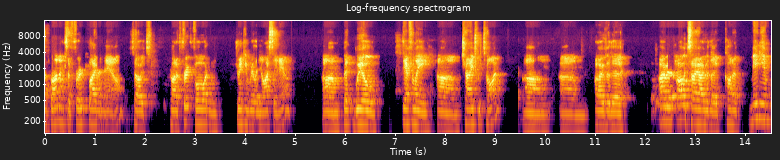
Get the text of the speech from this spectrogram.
abundance of fruit flavour now. So it's kind of fruit forward and drinking really nicely now. Um, but will definitely um, change with time um, um, over the over I would say over the kind of medium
